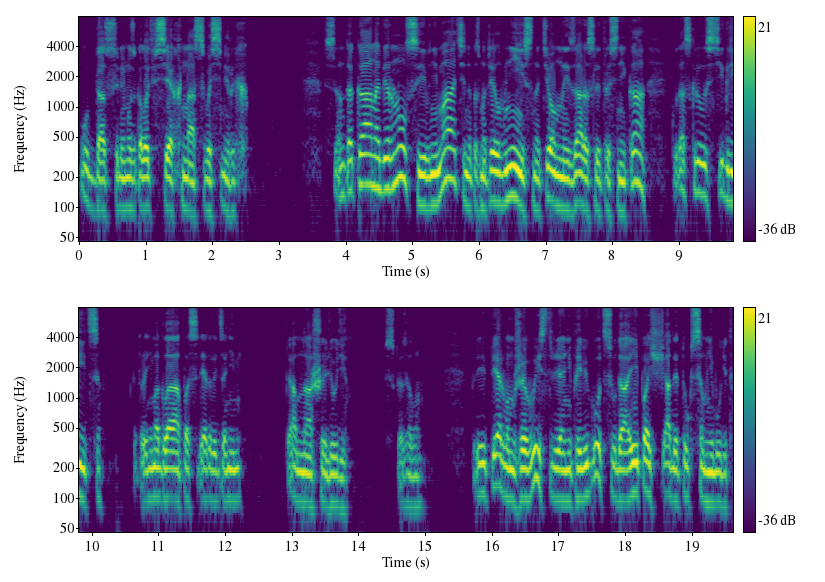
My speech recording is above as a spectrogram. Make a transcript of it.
удастся ли ему заколоть всех нас восьмерых. Сандакан обернулся и внимательно посмотрел вниз на темные заросли тростника, куда скрылась тигрица, которая не могла последовать за ними. — Там наши люди, — сказал он. — При первом же выстреле они прибегут сюда, и пощады туксам не будет.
